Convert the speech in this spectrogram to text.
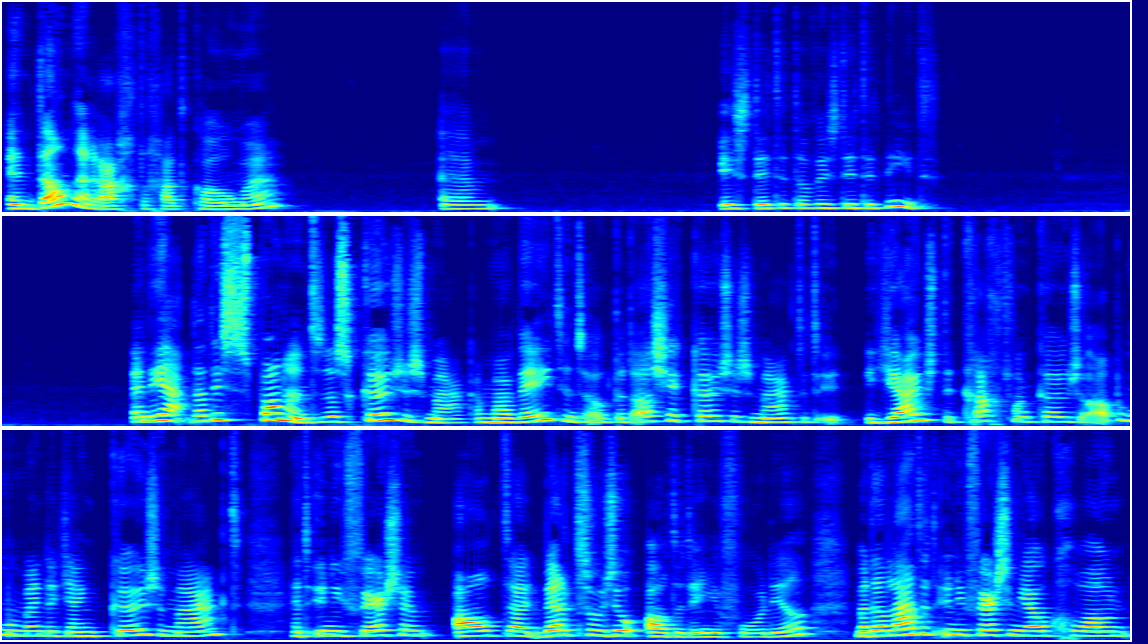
en dan erachter gaat komen Ehm, is dit het of is dit het niet? En ja, dat is spannend. Dat is keuzes maken. Maar wetend ook dat als je keuzes maakt, het, juist de kracht van keuze, op het moment dat jij een keuze maakt, het universum altijd, werkt sowieso altijd in je voordeel. Maar dan laat het universum jou ook gewoon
